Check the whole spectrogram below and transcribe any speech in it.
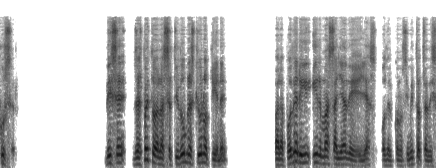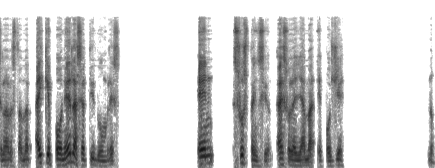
Husserl. Dice, respecto a las certidumbres que uno tiene, para poder ir, ir, más allá de ellas o del conocimiento tradicional estándar, hay que poner las certidumbres en suspensión. A eso le llama epoye. ¿No?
